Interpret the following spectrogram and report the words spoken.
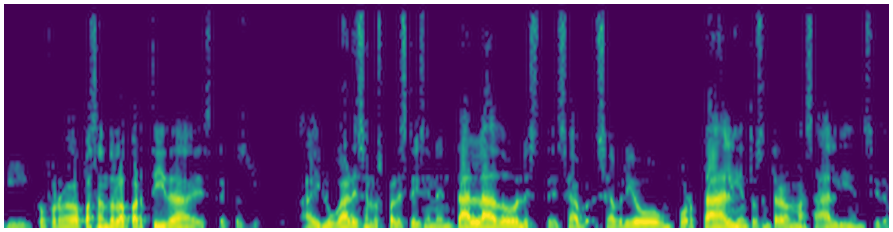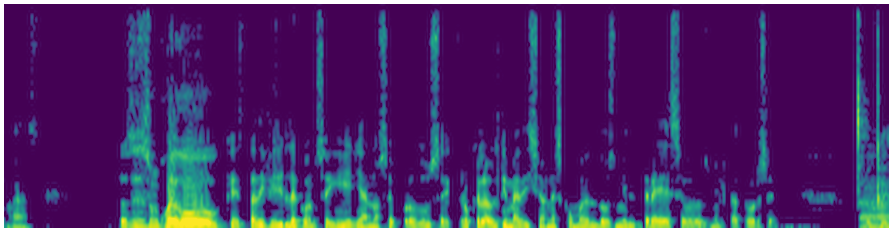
Y conforme va pasando la partida, este, pues hay lugares en los cuales te dicen, en tal lado este, se, se abrió un portal y entonces entraron más aliens y demás. Entonces es un juego que está difícil de conseguir, ya no se produce. Creo que la última edición es como del 2013 o 2014. Okay.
